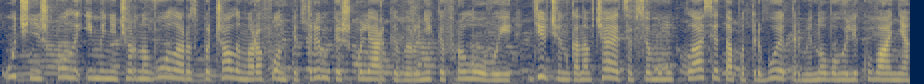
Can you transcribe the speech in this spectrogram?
Учні школи імені Чорновола розпочали марафон підтримки школярки Вероніки Фролової. Дівчинка навчається в сьомому класі та потребує термінового лікування.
